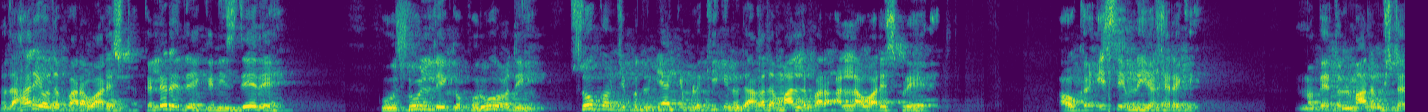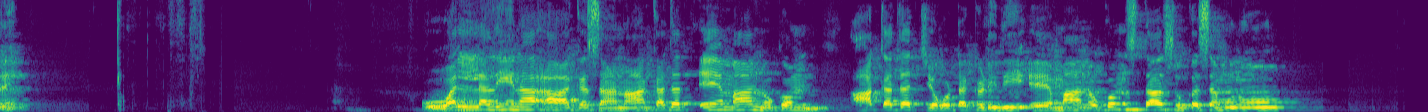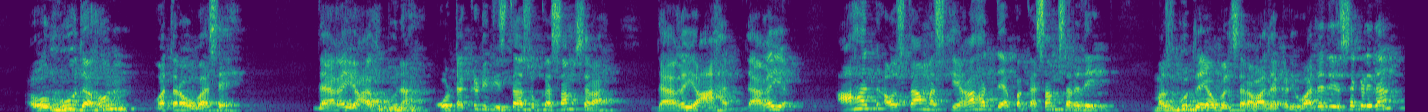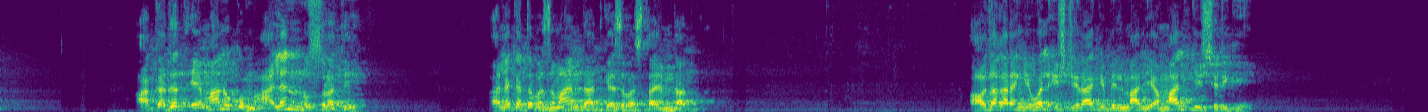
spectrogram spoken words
نو د هر یو د پر وارث کلر دی کې نږدې دی کو اصول دی کو فروع دی سو کوم چې په دنیا کې ملکیږي نو داغه د مال پر الله وارث پرې دی او که اسم نه اخره کې نو بیت المال مشته دی والذین آکسان عقدت ایمانکم عقدت چې غټکړی دی ایمانکم ستا سو قسمونو عهودهم وتروباسه دا غي عهدونه او ټکړي دي تاسو قسم سره دا غي عهد دا غي عهد او استامس کې عهد ده په قسم سره دی مضبوط یو بل سره وعده کړی وعده دې سکړی دا عقدت ایمانکم علی النصرته الکه ته زما امداد کې زبستا امداد او دا غرنګ ول اشتراک بالمال یا مال کې شریکی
